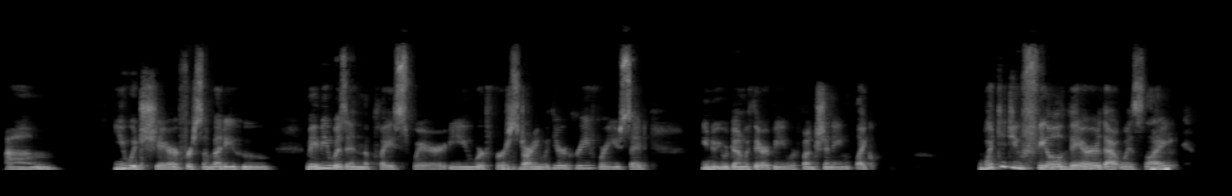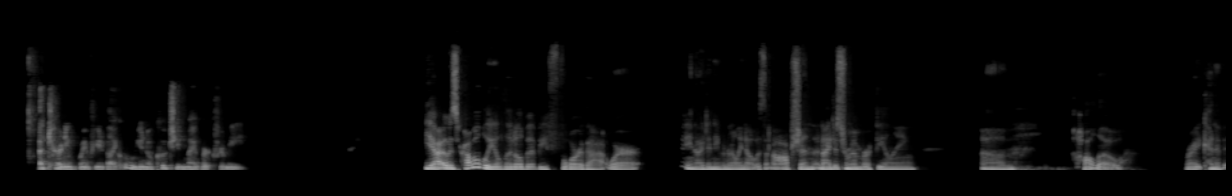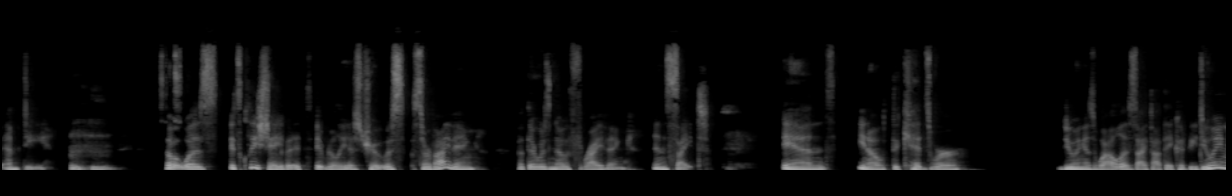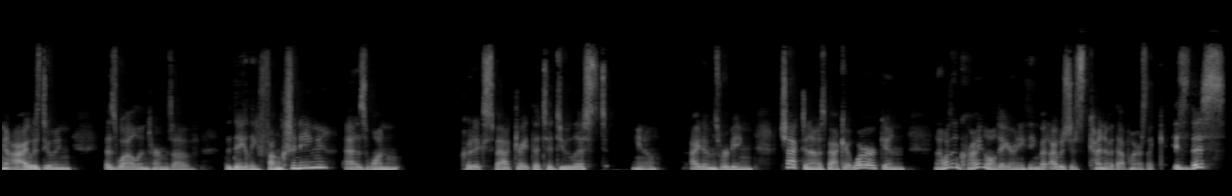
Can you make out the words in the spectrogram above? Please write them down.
um, you would share for somebody who maybe was in the place where you were first starting with your grief, where you said, you know, you were done with therapy, you were functioning. Like, what did you feel there that was mm-hmm. like mm-hmm. a turning point for you to be like, oh, you know, coaching might work for me? Yeah, it was probably a little bit before that where, you know, I didn't even really know it was an option. And I just remember feeling um hollow, right? Kind of empty. Mm-hmm. So it was, it's cliche, but it, it really is true. It was surviving, but there was no thriving in sight. And, you know, the kids were doing as well as I thought they could be doing. I was doing as well in terms of the daily functioning as one could expect, right? The to do list, you know, items were being checked and I was back at work and, and I wasn't crying all day or anything, but I was just kind of at that point, I was like, is this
